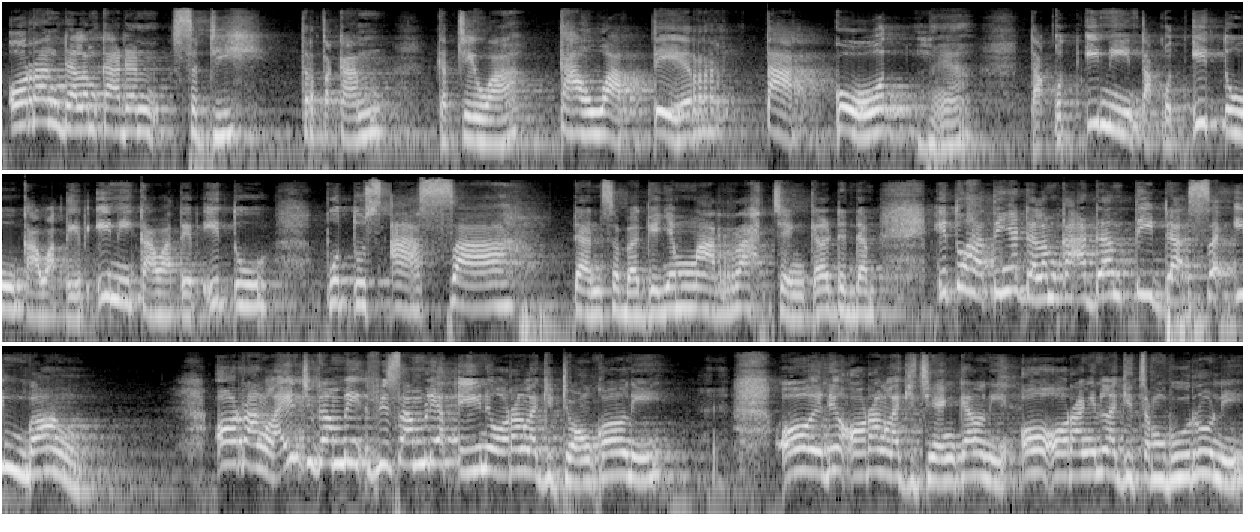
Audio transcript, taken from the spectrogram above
Orang dalam keadaan sedih, tertekan, kecewa, khawatir, takut ya. Takut ini takut itu khawatir ini khawatir itu. Putus asa dan sebagainya marah jengkel dendam. Itu hatinya dalam keadaan tidak seimbang. Orang lain juga bisa melihat ini orang lagi dongkol nih. Oh ini orang lagi jengkel nih. Oh orang ini lagi cemburu nih.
